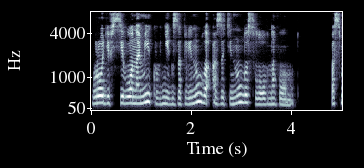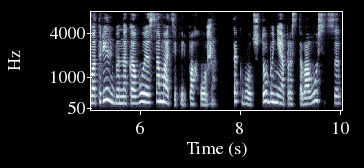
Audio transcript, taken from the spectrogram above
Вроде всего на миг в них заглянула, а затянула словно в омут. Посмотреть бы, на кого я сама теперь похожа. Так вот, чтобы не опростоволоситься,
